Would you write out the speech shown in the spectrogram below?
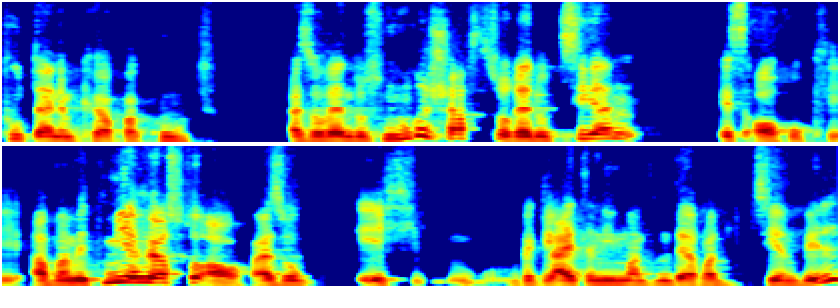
tut deinem Körper gut. Also wenn du es nur schaffst zu reduzieren, ist auch okay. Aber mit mir hörst du auf. Also ich begleite niemanden, der reduzieren will,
